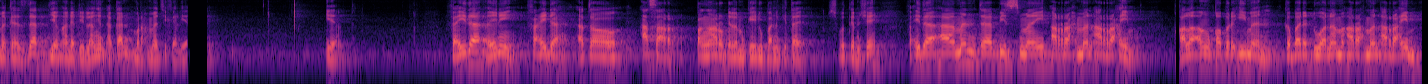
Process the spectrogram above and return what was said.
maka zat yang ada di langit akan merahmati kalian. Ya. Faidah ini faidah atau asar pengaruh dalam kehidupan kita sebutkan Syekh. Faidah amanta bismai ar-Rahman ar-Rahim. Kalau engkau beriman kepada dua nama Ar-Rahman Ar-Rahim,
